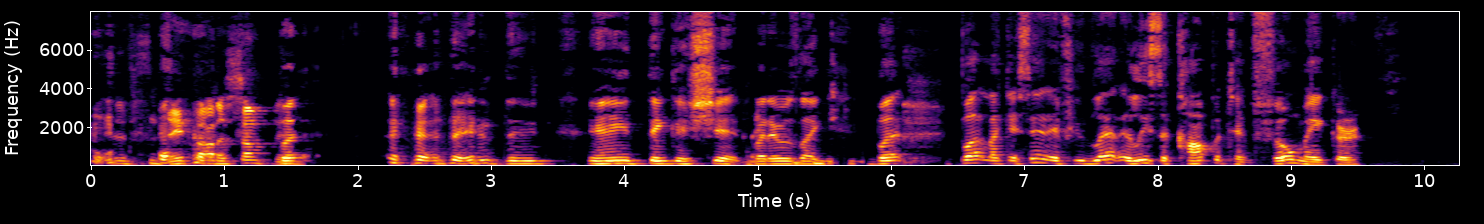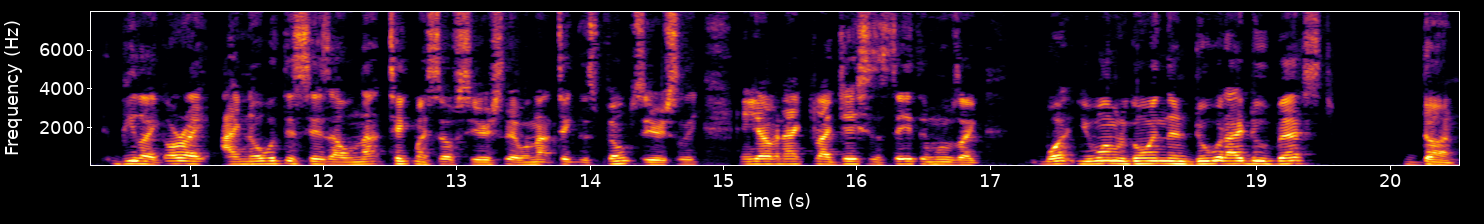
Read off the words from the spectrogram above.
they thought of something. But- they, they, they didn't think of shit. But it was like, but but like I said, if you let at least a competent filmmaker be like, all right, I know what this is. I will not take myself seriously. I will not take this film seriously. And you have an actor like Jason Statham who's like, what you want me to go in there and do what I do best? Done.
